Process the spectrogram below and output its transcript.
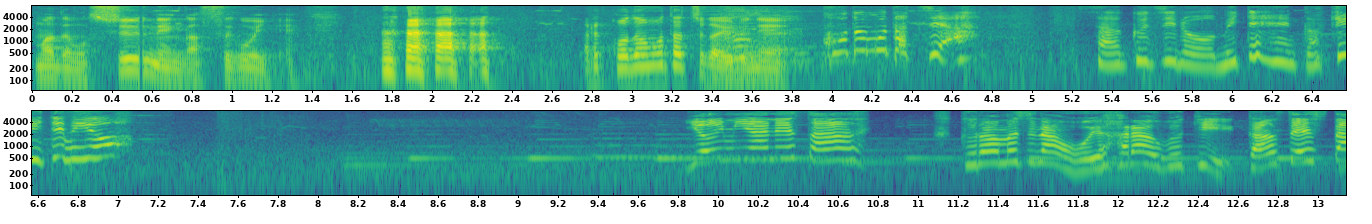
まあでも執念がすごいね。あれ子供たちがいるね。子供たちや作次郎を見てへんか聞いてみよう。よいみや姉さん袋ムジナを追い払う武器完成した？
